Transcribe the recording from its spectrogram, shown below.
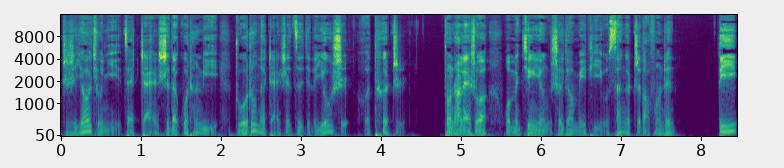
只是要求你在展示的过程里着重的展示自己的优势和特质。通常来说，我们经营社交媒体有三个指导方针：第一，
